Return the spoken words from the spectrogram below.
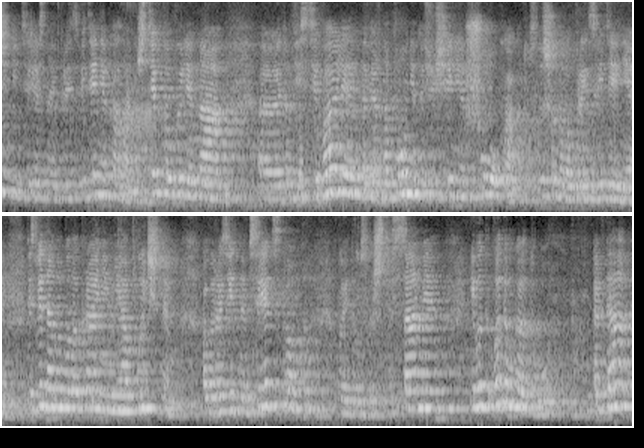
очень интересное произведение «Каланиш». Те, кто были на э, этом фестивале, наверное, помнят ощущение шока от услышанного произведения. Действительно, оно было крайне необычным по выразительным средствам, вы это услышите сами. И вот в этом году, тогда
